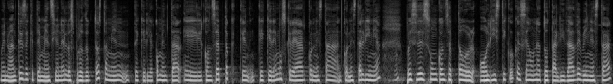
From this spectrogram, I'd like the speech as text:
Bueno, antes de que te mencione los productos, también te quería comentar el concepto que, queremos crear con esta, con esta línea, pues es un concepto holístico, que sea una totalidad de bienestar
